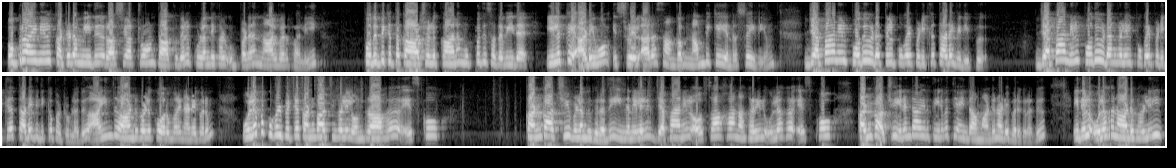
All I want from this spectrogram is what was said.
உக்ரைனில் கட்டடம் மீது ரஷ்யா ட்ரோன் தாக்குதல் குழந்தைகள் உட்பட நால்வர் பலி. புதுப்பிக்கத்தக்க ஆற்றலுக்கான முப்பது சதவீத இலக்கை அடைவோம் இஸ்ரேல் அரசாங்கம் நம்பிக்கை என்ற செய்தியும். ஜப்பானில் பொது இடத்தில் புகைப்பிடிக்க தடை விதிப்பு. ஜப்பானில் பொது இடங்களில் புகைப்பிடிக்க தடை விதிக்கப்பட்டுள்ளது. ஐந்து ஆண்டுகளுக்கு ஒருமுறை நடைபெறும் உலக புகழ்பெற்ற கண்காட்சிகளில் ஒன்றாக எஸ்கோ கண்காட்சி விளங்குகிறது. இந்த நிலையில் ஜப்பானில் ஒசாகா நகரில் உலக எஸ்கோ கண்காட்சி இரண்டாயிரத்தி இருபத்தி ஐந்தாம் ஆண்டு நடைபெறுகிறது. இதில் உலக நாடுகளில்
